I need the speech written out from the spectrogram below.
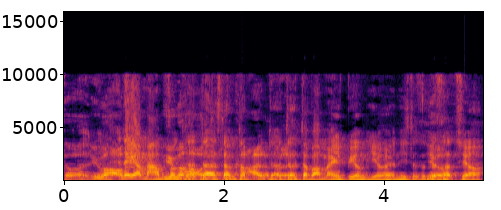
Da überhaupt, naja, am Anfang, da, da, da, da, da, da waren wir eigentlich Pioniere, nicht? Also das ja. hat's ja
